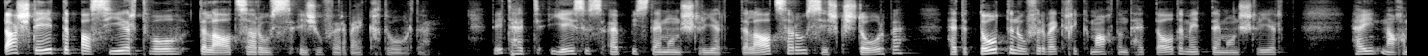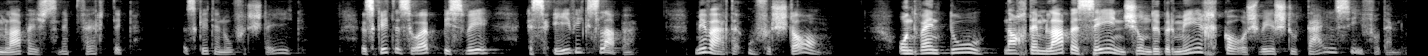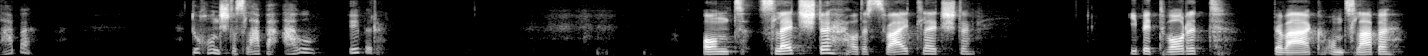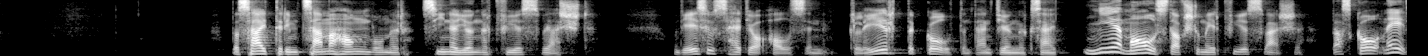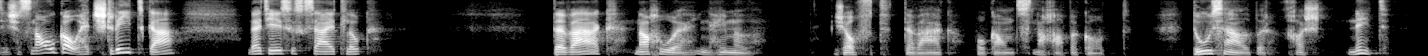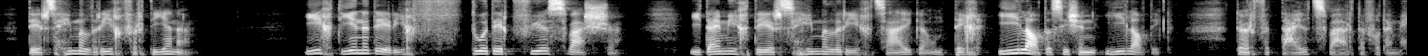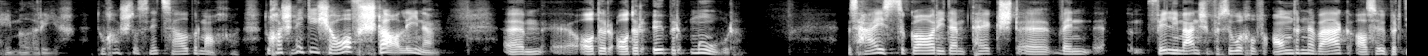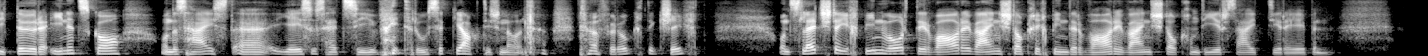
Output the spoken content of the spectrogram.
Das steht passiert, wo der Lazarus ist auferweckt wurde. Dort hat Jesus etwas demonstriert. Der Lazarus ist gestorben, hat eine Totenauferweckung gemacht und hat damit demonstriert, hey, nach dem Leben ist es nicht fertig. Es gibt eine Auferstehung. Es gibt so etwas wie ein ewiges Leben. Wir werden auferstehen. Und wenn du nach dem Leben sehnst und über mich gehst, wirst du Teil sein von dem Leben. Du kommst das Leben auch über. Und das Letzte oder das Zweitletzte, ich bin die Worte, der Weg und das Leben. Das sagt er im Zusammenhang, wo er seinen Jüngern die Füße wäscht. Und Jesus hat ja als ein Gelehrter gegolten. Und dann haben die Jünger gesagt, Niemals darfst du mir die Füße waschen. Das geht nicht. Das ist ein No-Go. Es hat Streit gegeben. dann hat Jesus gesagt: Schau, der Weg nach oben in den Himmel ist oft der Weg, der ganz nach oben geht. Du selber kannst nicht dir das Himmelreich verdienen. Ich diene dir, ich tue dir die Füße waschen, indem ich dir das Himmelreich zeige und dich einlade. Das ist eine Einladung dürfen Teil zu werden von dem Himmelreich. Du kannst das nicht selber machen. Du kannst nicht in Schafstall rein ähm, oder, oder über die Mauer. Es heißt sogar in dem Text, äh, wenn viele Menschen versuchen auf anderen Weg als über die Türen hineinzugehen und es heißt, äh, Jesus hat sie wieder rausgejagt. Das ist noch eine, eine verrückte Geschichte. Und das letzte, ich bin Wort, der wahre Weinstock, ich bin der wahre Weinstock und ihr seid die Reben.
